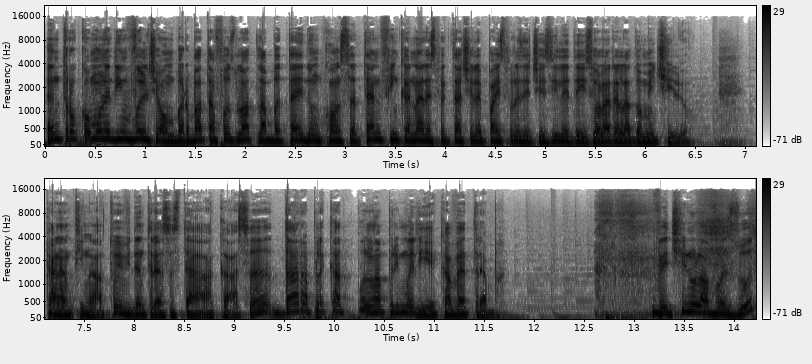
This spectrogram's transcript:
Într-o comună din Vâlcea, un bărbat a fost luat la bătaie de un consătean, fiindcă n-a respectat cele 14 zile de izolare la domiciliu. Carantinatul, evident, trebuia să stea acasă, dar a plecat până la primărie, că avea treabă. Vecinul l-a văzut,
